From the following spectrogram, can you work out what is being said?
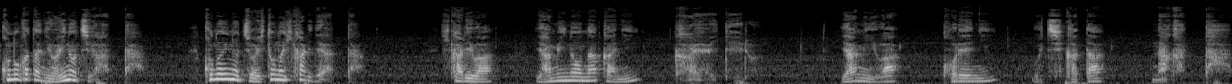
この方には命があった。この命は人の光であった。光は闇の中に輝いている。闇はこれに打ち方なかった。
